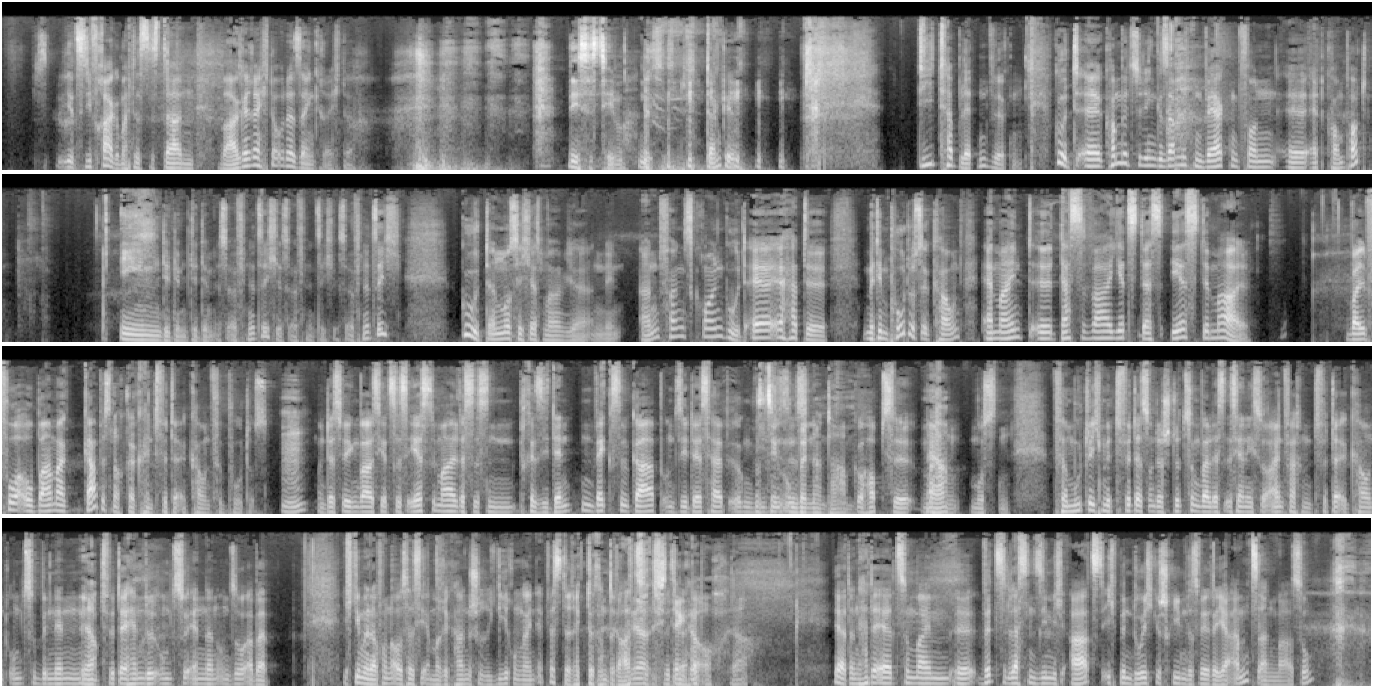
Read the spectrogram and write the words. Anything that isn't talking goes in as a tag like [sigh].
Jetzt die Frage, macht es das dann waagerechter oder senkrechter? [laughs] Nächstes Thema. [laughs] Danke. Die Tabletten wirken. Gut, äh, kommen wir zu den gesammelten Werken von äh, Ed Compot. Ähm, didim, didim, es öffnet sich, es öffnet sich, es öffnet sich. Gut, dann muss ich erstmal wieder an den Anfang scrollen. Gut, er, er hatte mit dem POTUS-Account, er meint, äh, das war jetzt das erste Mal. Weil vor Obama gab es noch gar keinen Twitter-Account für POTUS. Mhm. Und deswegen war es jetzt das erste Mal, dass es einen Präsidentenwechsel gab und sie deshalb irgendwie dieses umbenannt haben. Gehopse machen mussten. Vermutlich mit Twitters Unterstützung, weil das ist ja nicht so einfach, einen Twitter-Account umzubenennen, Ja. einen Twitter-Handle umzuändern und so, aber ich gehe mal davon aus, dass die amerikanische Regierung einen etwas direkteren Draht Ja, zu ich Twitter denke hat. auch, ja. Ja, dann hatte er zu meinem äh, Witz, lassen Sie mich Arzt, ich bin durchgeschrieben, das wäre ja Amtsanmaßung. [laughs]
